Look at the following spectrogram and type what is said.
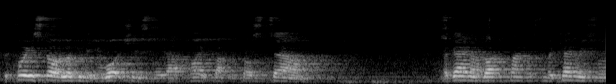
before you start looking at your watches with that hike back across town, Again, I'd like to thank Mr McHenry for,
